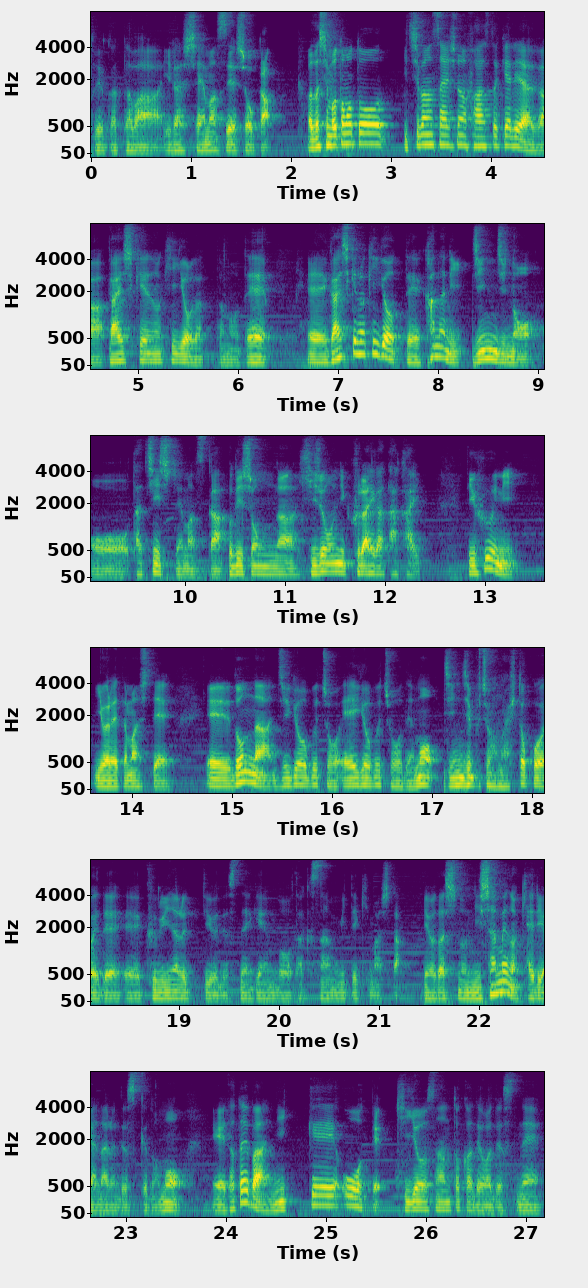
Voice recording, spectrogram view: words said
という方はいらっしゃいますでしょうか？私もともと一番最初のファーストキャリアが外資系の企業だったのでえー、外資系の企業ってかなり人事の立ち位置といいますか、ポジションが非常に位が高いっていうふうに言われてまして、えー、どんな事業部長、営業部長でも人事部長の一声で、えー、クビになるっていうですね、現場をたくさん見てきました。私の2社目のキャリアになるんですけども、え、例えば日系大手企業さんとかではですね、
